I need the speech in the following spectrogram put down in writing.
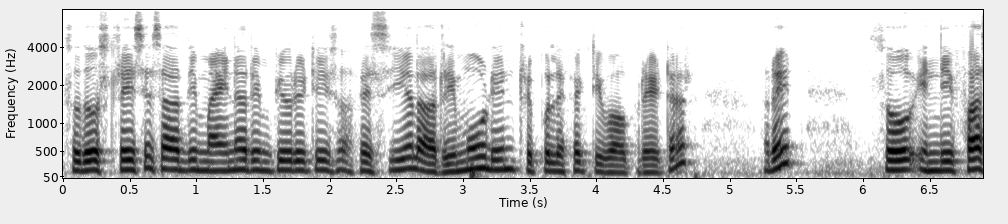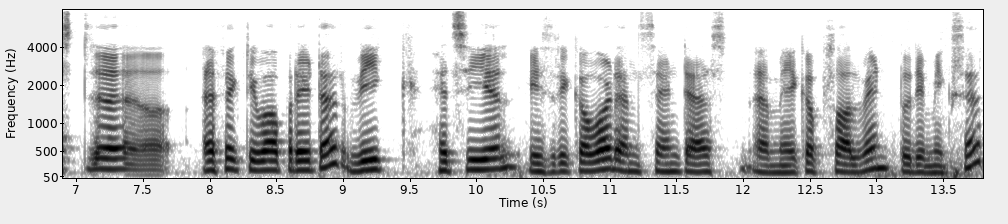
So, those traces are the minor impurities of HCl are removed in triple effect evaporator right. So, in the first uh, effect evaporator weak HCl is recovered and sent as a makeup solvent to the mixer.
